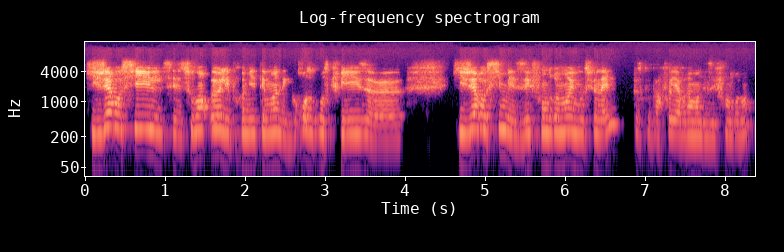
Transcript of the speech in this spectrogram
qui gèrent aussi, c'est souvent eux les premiers témoins des grosses, grosses crises, euh, qui gèrent aussi mes effondrements émotionnels, parce que parfois il y a vraiment des effondrements.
